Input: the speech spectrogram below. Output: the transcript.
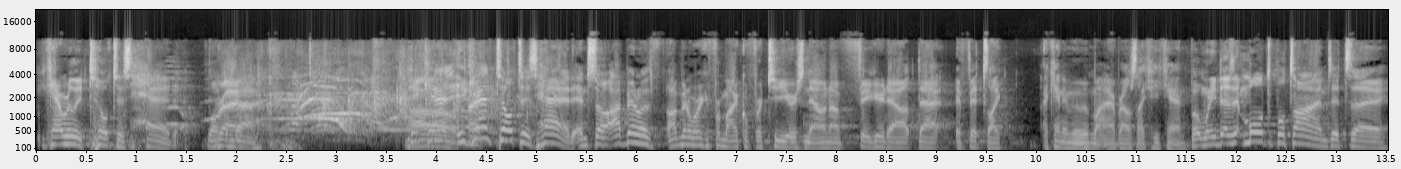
He can't really tilt his head. Welcome Right. back. He oh. can't. He can't tilt his head, and so I've been with. I've been working for Michael for two years now, and I've figured out that if it's like I can't even move my eyebrows like he can, but when he does it multiple times, it's a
